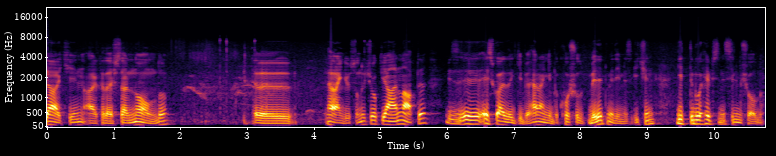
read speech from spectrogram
Lakin arkadaşlar ne oldu? E, herhangi bir sonuç yok. Yani ne yaptı? Biz e, SQL'deki gibi herhangi bir koşul belirtmediğimiz için gitti bu hepsini silmiş oldu.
